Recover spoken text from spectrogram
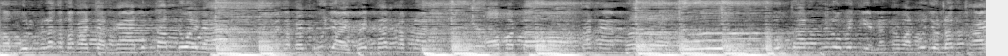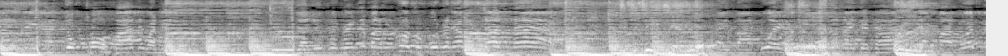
ขอบคุณคณะกรรมการจัดงานทุกท่านด้วยนะฮะไม่ว่าจะเป็นผู้ใหญ่เพชรท่านกำนันอบตท่านนายอำเภอ กท่านที่ร่วมไม่เกียรตินันทวันผู้ยนต์รับใช้ในงานยกช่อฟ้าในวันนี้ อย่าลืมเป็นแฟนที่มาร่วมสมบูรณ์นะครับด้านหน้าไก่บาทด้วยครับและท่านนายจะทานจากบาทร้อยแป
